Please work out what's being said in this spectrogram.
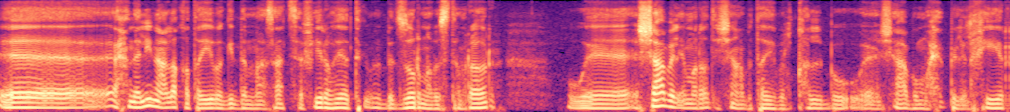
آه، إحنا لينا علاقة طيبة جدا مع سعادة السفيرة وهي بت- بتزورنا باستمرار. والشعب الإماراتي شعب طيب القلب وشعب محب للخير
